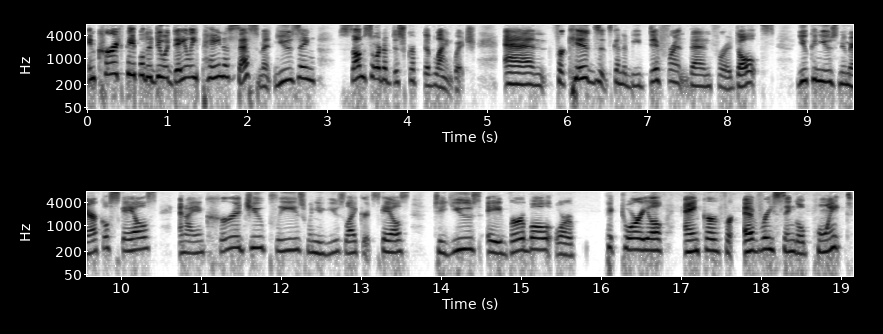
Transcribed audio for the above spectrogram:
Encourage people to do a daily pain assessment using some sort of descriptive language. And for kids it's going to be different than for adults. You can use numerical scales, and I encourage you, please, when you use Likert scales, to use a verbal or pictorial anchor for every single point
